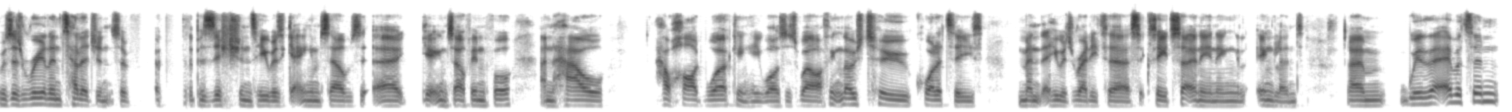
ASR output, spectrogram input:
was his real intelligence of, of the positions he was getting himself uh, getting himself in for, and how how hard working he was as well. I think those two qualities meant that he was ready to succeed, certainly in Eng- England. Um, with Everton,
